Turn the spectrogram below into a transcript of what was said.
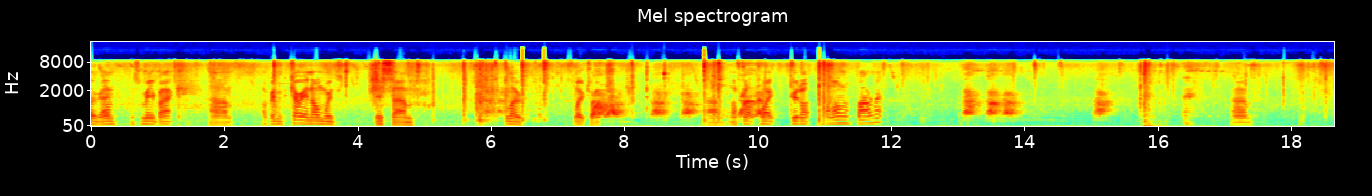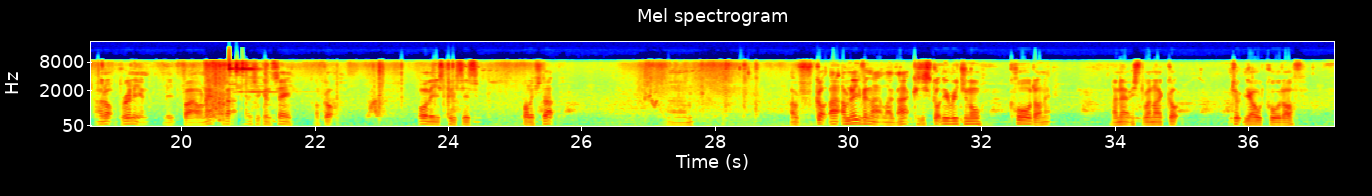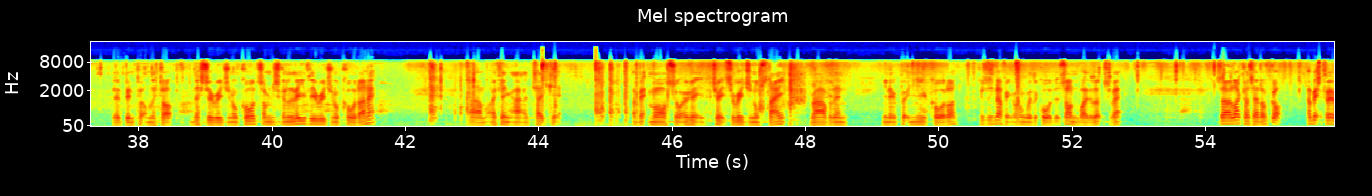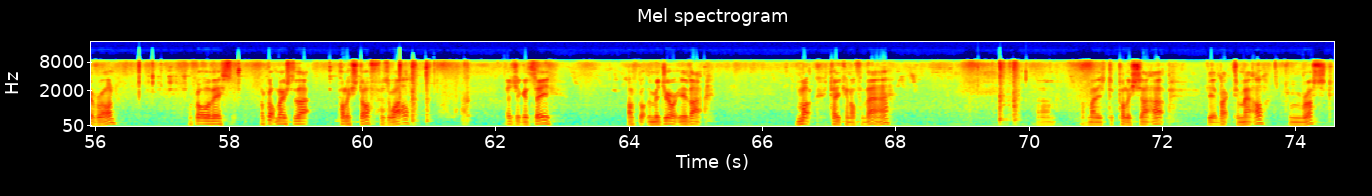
Hello again, it's me back. Um, I've been carrying on with this um, blow, blow torch. Um, and I've got quite good on, well on firing it. Um, I'm not brilliantly firing it, but as you can see, I've got all these pieces polished up. Um, I've got that, I'm leaving that like that because it's got the original cord on it. I noticed when I got took the old cord off, that had been put on the top, that's the original cord, so I'm just going to leave the original cord on it. Um, I think I'd take it a bit more sort of it, to its original state, rather than, you know, putting new cord on, because there's nothing wrong with the cord that's on by the looks of it. So like I said, I've got a bit further on, I've got all this, I've got most of that polished off as well. As you can see, I've got the majority of that muck taken off of there. Um, I've managed to polish that up, get it back to metal from rust.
